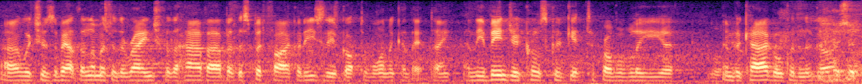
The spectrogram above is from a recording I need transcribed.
uh, which is about the limit of the range for the Harvard, but the Spitfire could easily have got to Wanaka that day. And the Avenger, of course, could get to probably uh, Invercargill, couldn't it, guys?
